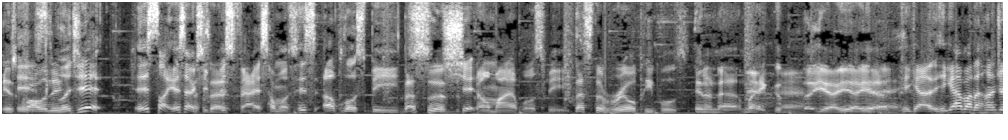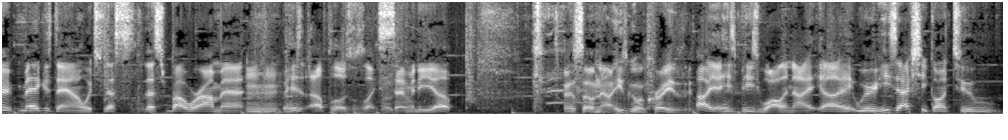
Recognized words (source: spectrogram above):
is is quality. legit. It's like it's actually it's fast. It's almost his upload speed. That's the- shit on my upload speed. That's the real people's internet. Like, yeah. yeah, yeah, yeah. Yeah, he got he got about hundred megs down, which that's that's about where I'm at. Mm-hmm. But his uploads was like seventy up. And so now he's going crazy. Oh yeah, he's he's walling out. Uh, we're, he's actually going to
